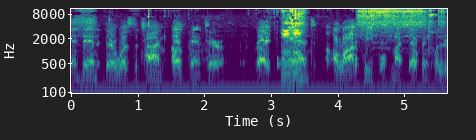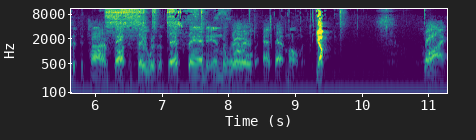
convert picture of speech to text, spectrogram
and then there was the time of Pantera, right? And a lot of people, myself included at the time, thought that they were the best band in the world at that moment. Yep. Why?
